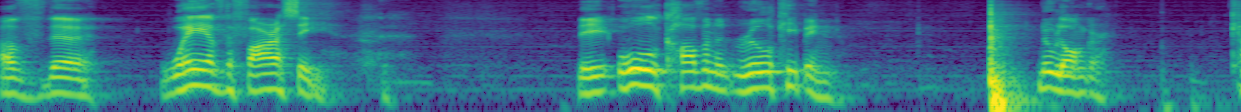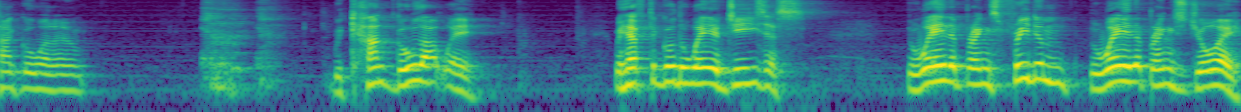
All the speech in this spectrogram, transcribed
of the way of the Pharisee, the old covenant rule keeping, no longer. Can't go on. We can't go that way. We have to go the way of Jesus, the way that brings freedom, the way that brings joy.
